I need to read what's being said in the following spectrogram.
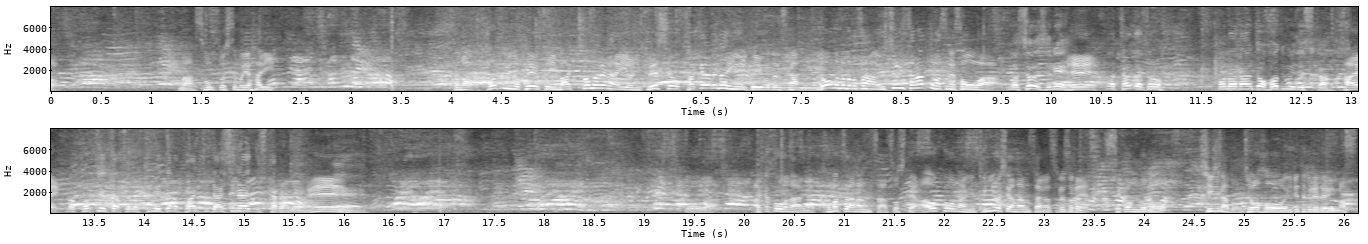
まあ孫としてもやはりその穂積のペースに巻き込まれないようにプレッシャーをかけられないようにということですがどうも沼田さん後ろに下がってますね孫は。まあそうですね、ええ。まあ、ただそのこのラウンド穂積ですか、はい。まあ、こっち言ったらその決め手のパンチ出してないですからね、ええ。今日は赤コーナーが小松アナウンサーそして青コーナーが国吉アナウンサーがそれぞれセコンドの指示など情報を入れてくれています。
